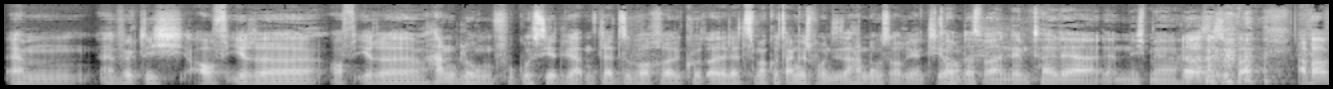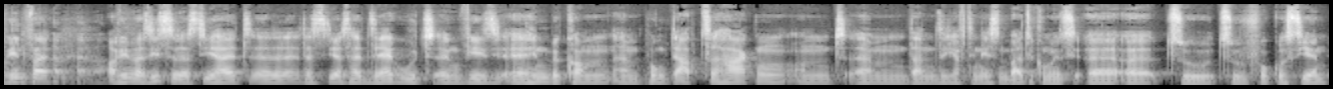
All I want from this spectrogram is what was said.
ähm, äh, wirklich auf ihre auf ihre Handlungen fokussiert. Wir hatten es letzte Woche kurz oder letztes Mal kurz angesprochen, diese Ich Handlungsorientierung. glaube, das war in dem Teil der, der nicht mehr. Ja, das ist super. Aber auf jeden Fall, auf jeden Fall siehst du, dass die halt, äh, dass die das halt sehr gut irgendwie äh, hinbekommen, ähm, Punkte abzuhaken und ähm, dann sich auf den nächsten Ball zu, äh, zu, zu fokussieren,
